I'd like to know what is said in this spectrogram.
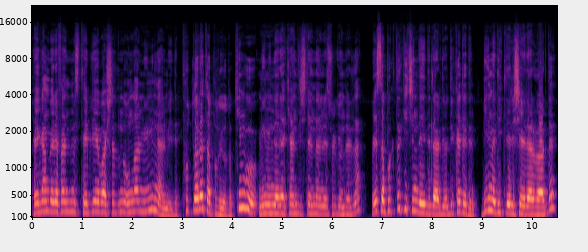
Peygamber Efendimiz tebliğe başladığında onlar müminler miydi? Putlara tapılıyordu. Kim bu müminlere kendi işlerinden Resul gönderilen? Ve sapıklık içindeydiler diyor dikkat edin. Bilmedikleri şeyler vardı.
